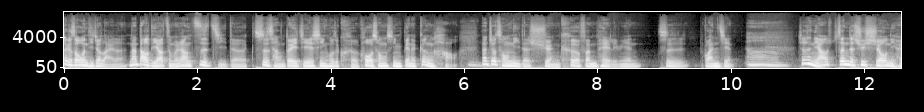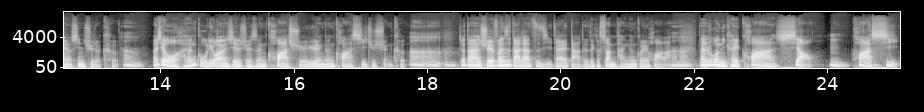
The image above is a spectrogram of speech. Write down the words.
这个时候问题就来了，那到底要怎么让自己的市场对接性或者可扩充性变得更好？那就从你的选课分配里面是关键。哦，就是你要真的去修你很有兴趣的课，嗯，而且我很鼓励外文系的学生跨学院跟跨系去选课，嗯嗯嗯，就当然学分是大家自己在打的这个算盘跟规划啦，但如果你可以跨校。嗯，跨系，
